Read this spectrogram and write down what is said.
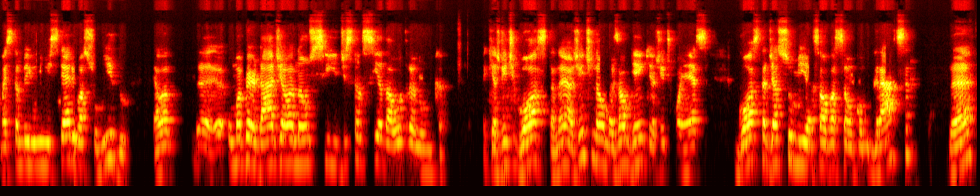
mas também um ministério assumido, ela é, uma verdade, ela não se distancia da outra nunca. É que a gente gosta, né? A gente não, mas alguém que a gente conhece gosta de assumir a salvação como graça, né?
